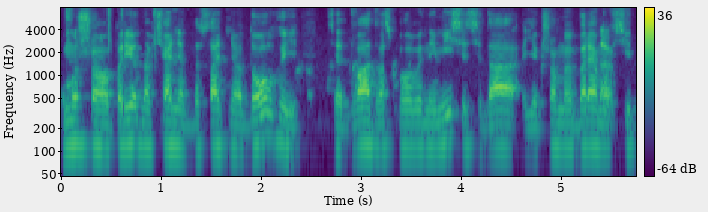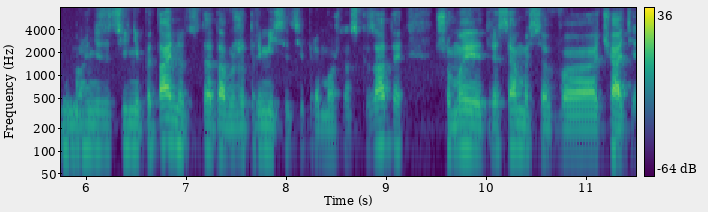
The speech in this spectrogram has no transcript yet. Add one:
тому що період навчання достатньо довгий, це 2-2,5 місяці. Да? Якщо ми беремо Так. всі там організаційні питання, це там вже 3 місяці, прям можна сказати, що ми трясемося в е, чаті.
